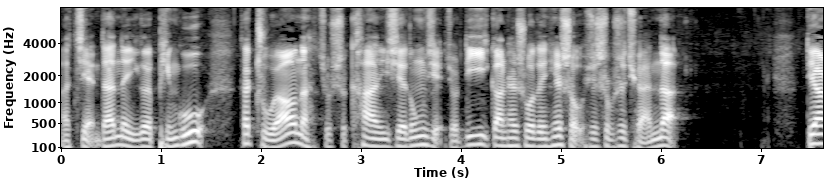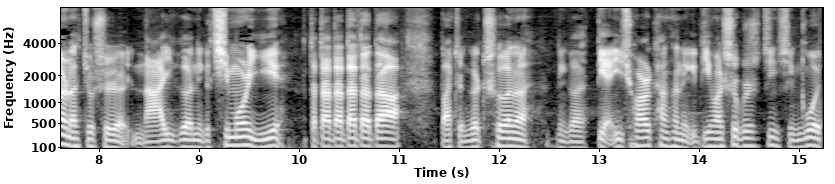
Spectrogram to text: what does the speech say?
啊简单的一个评估。它主要呢就是看一些东西，就第一，刚才说的那些手续是不是全的；第二呢，就是拿一个那个漆膜仪，哒哒哒哒哒哒，把整个车呢那个点一圈，看看哪个地方是不是进行过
